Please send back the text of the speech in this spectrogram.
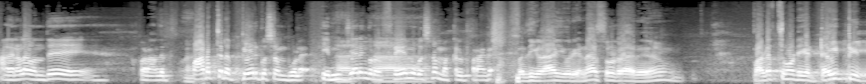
அதனால வந்து அப்புறம் அந்த படத்தோட பேருக்கோசரம் போல எம்ஜிஆர்ங்கிற ஒரு ஃப்ரேமுக்கோசரம் மக்கள் போறாங்க. பாத்தீங்களா? இவர் என்ன சொல்றாரு? படத்தினுடைய டைட்டில்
